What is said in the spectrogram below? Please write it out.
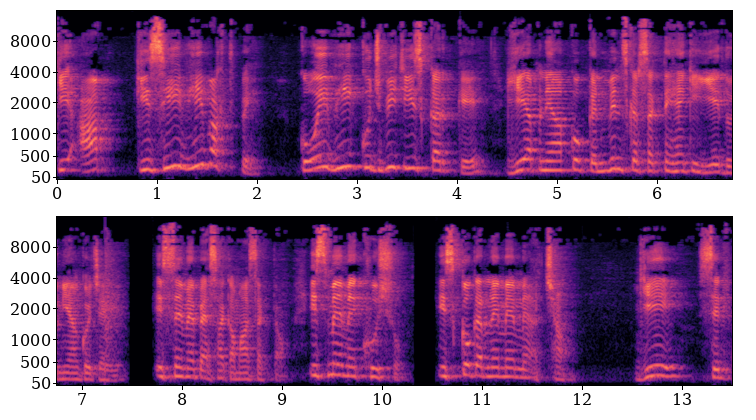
कि आप किसी भी वक्त पे कोई भी कुछ भी चीज़ करके ये अपने आप को कन्विंस कर सकते हैं कि ये दुनिया को चाहिए। इससे मैं पैसा कमा सकता हूँ। इसमें मैं खुश हूँ। इसको करने में मैं अच्छा हूँ। ये सिर्फ़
